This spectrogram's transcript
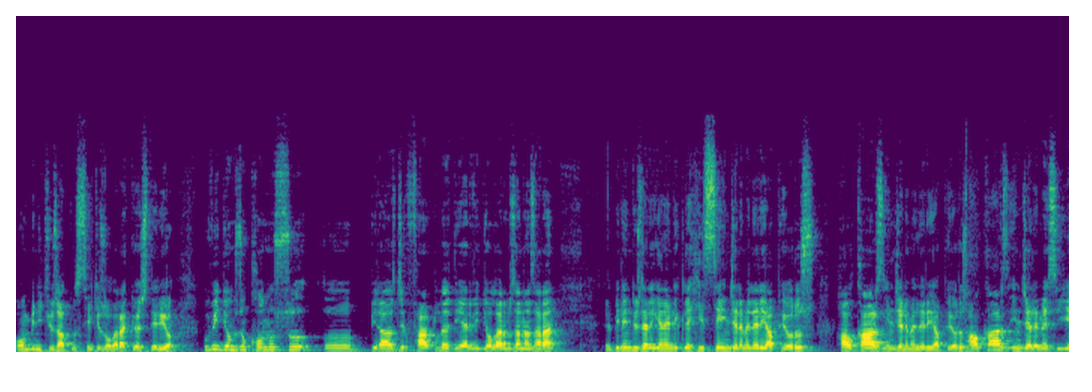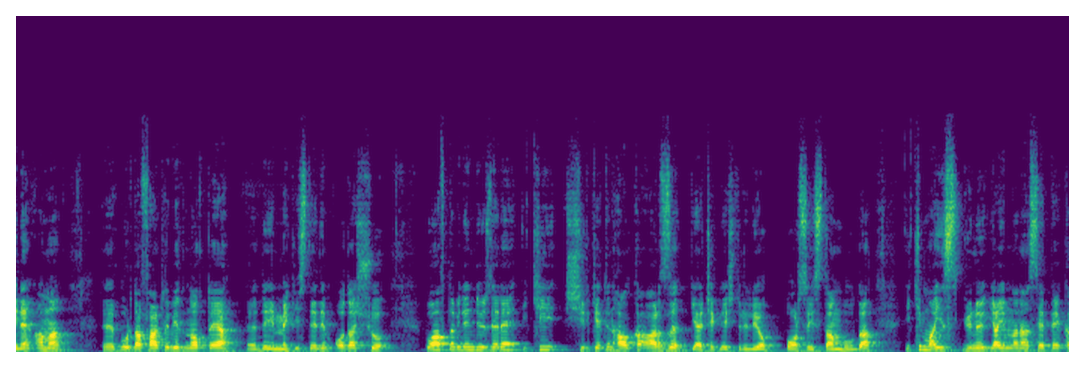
10.268 olarak gösteriyor. Bu videomuzun konusu e, birazcık farklı diğer videolarımıza nazaran. E, Bilindiği üzere genellikle hisse incelemeleri yapıyoruz. Halka arz incelemeleri yapıyoruz. Halka arz incelemesi yine ama e, burada farklı bir noktaya e, değinmek istedim. O da şu. Bu hafta bilindiği üzere iki şirketin halka arzı gerçekleştiriliyor Borsa İstanbul'da. 2 Mayıs günü yayımlanan SPK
